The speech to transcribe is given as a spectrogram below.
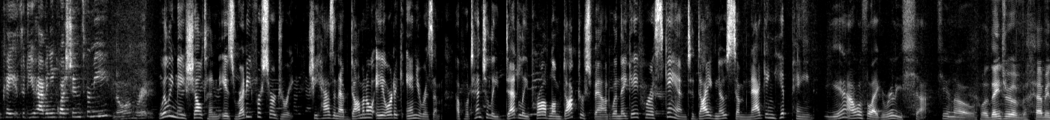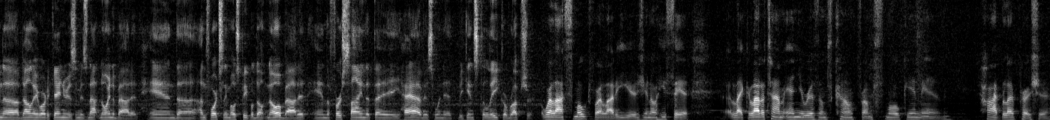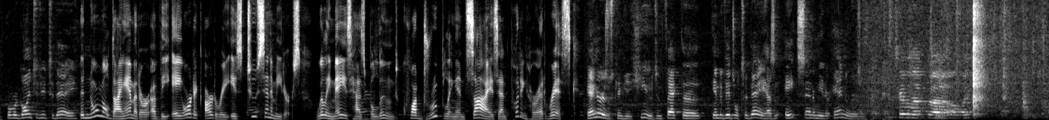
Okay, so do you have any questions for me? No, I'm ready. Willie Mae Shelton is ready for surgery. She has an abdominal aortic aneurysm, a potentially deadly problem doctors found when they gave her a scan to diagnose some nagging hip pain. Yeah, I was like really shocked, you know. Well, the danger of having a abdominal aortic aneurysm is not knowing about it. And uh, unfortunately, most people don't know about it. And the first sign that they have is when it begins to leak or rupture. Well, I smoked for a lot of years, you know. He said, like a lot of time aneurysms come from smoking and high blood pressure. What we're going to do today, The normal diameter of the aortic artery is two centimeters. Willie Mae's has ballooned, quadrupling in size and putting her at risk. aneurysms can get huge. In fact, the individual today has an eight centimeter aneurysm. Table up uh, all the way.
